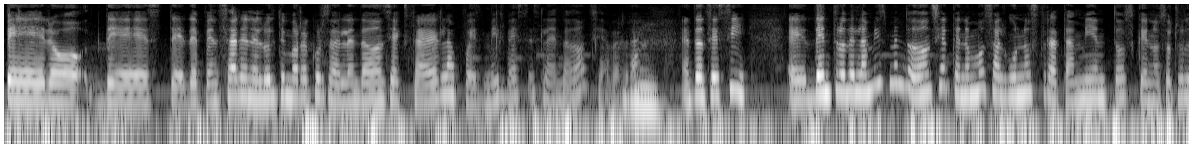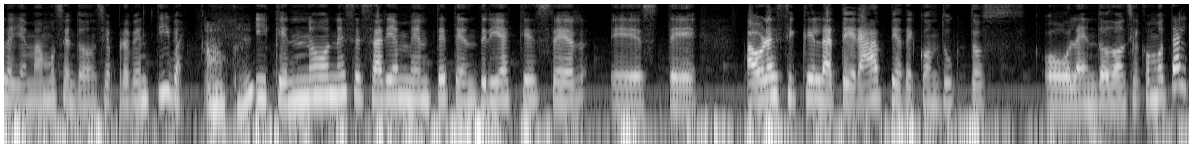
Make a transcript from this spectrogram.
Pero de este de pensar en el último recurso de la endodoncia extraerla, pues mil veces la endodoncia, ¿verdad? Entonces sí, eh, dentro de la misma endodoncia tenemos algunos tratamientos que nosotros le llamamos endodoncia preventiva ah, y que no necesariamente tendría que ser este ahora sí que la terapia de conductos o la endodoncia como tal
